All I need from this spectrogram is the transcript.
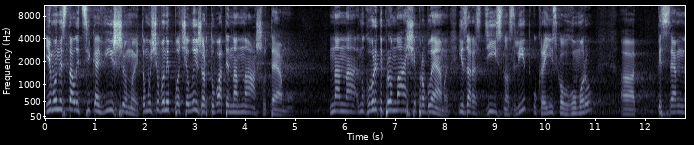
І вони стали цікавішими, тому що вони почали жартувати на нашу тему, на, на, ну, говорити про наші проблеми. І зараз дійсно зліт українського гумору, е, пісем,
